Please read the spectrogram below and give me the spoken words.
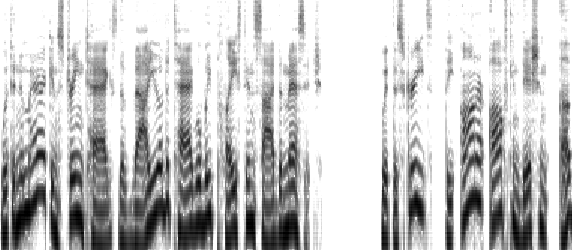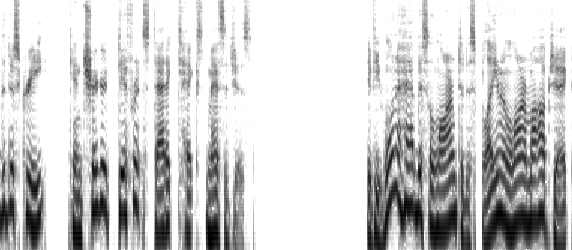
With the numeric and string tags, the value of the tag will be placed inside the message. With discretes, the on or off condition of the discrete can trigger different static text messages. If you want to have this alarm to display an alarm object,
